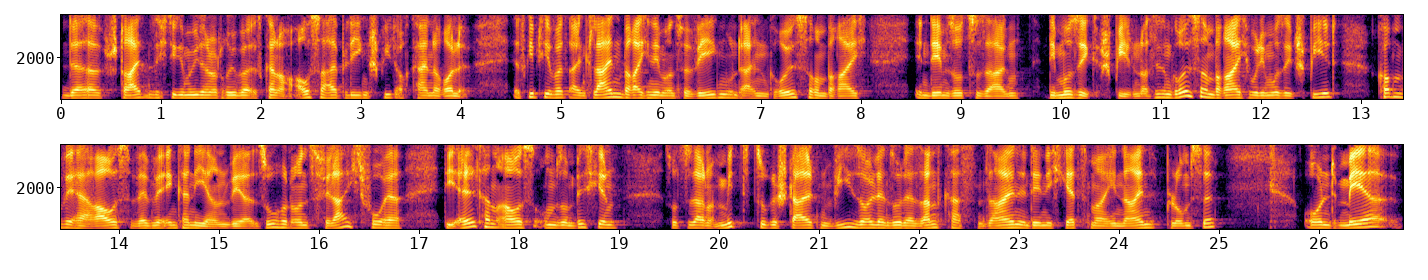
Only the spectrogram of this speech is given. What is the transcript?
Da streiten sich die Gemüter noch drüber. Es kann auch außerhalb liegen, spielt auch keine Rolle. Es gibt jeweils einen kleinen Bereich, in dem wir uns bewegen und einen größeren Bereich, in dem sozusagen die Musik spielt. Und aus diesem größeren Bereich, wo die Musik spielt, kommen wir heraus, wenn wir inkarnieren. Wir suchen uns vielleicht vorher die Eltern aus, um so ein bisschen sozusagen noch mitzugestalten, wie soll denn so der Sandkasten sein, in den ich jetzt mal hineinplumpse. Und mehr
